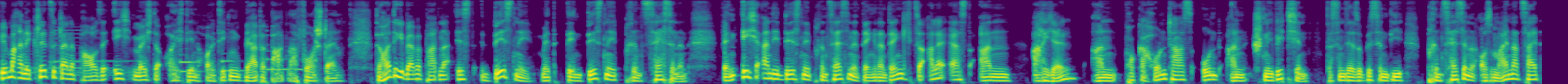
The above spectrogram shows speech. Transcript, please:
Wir machen eine klitzekleine Pause. Ich möchte euch den heutigen Werbepartner vorstellen. Der heutige Werbepartner ist Disney mit den Disney Prinzessinnen. Wenn ich an die Disney Prinzessinnen denke, dann denke ich zuallererst an Ariel, an Pocahontas und an Schneewittchen. Das sind ja so ein bisschen die Prinzessinnen aus meiner Zeit.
